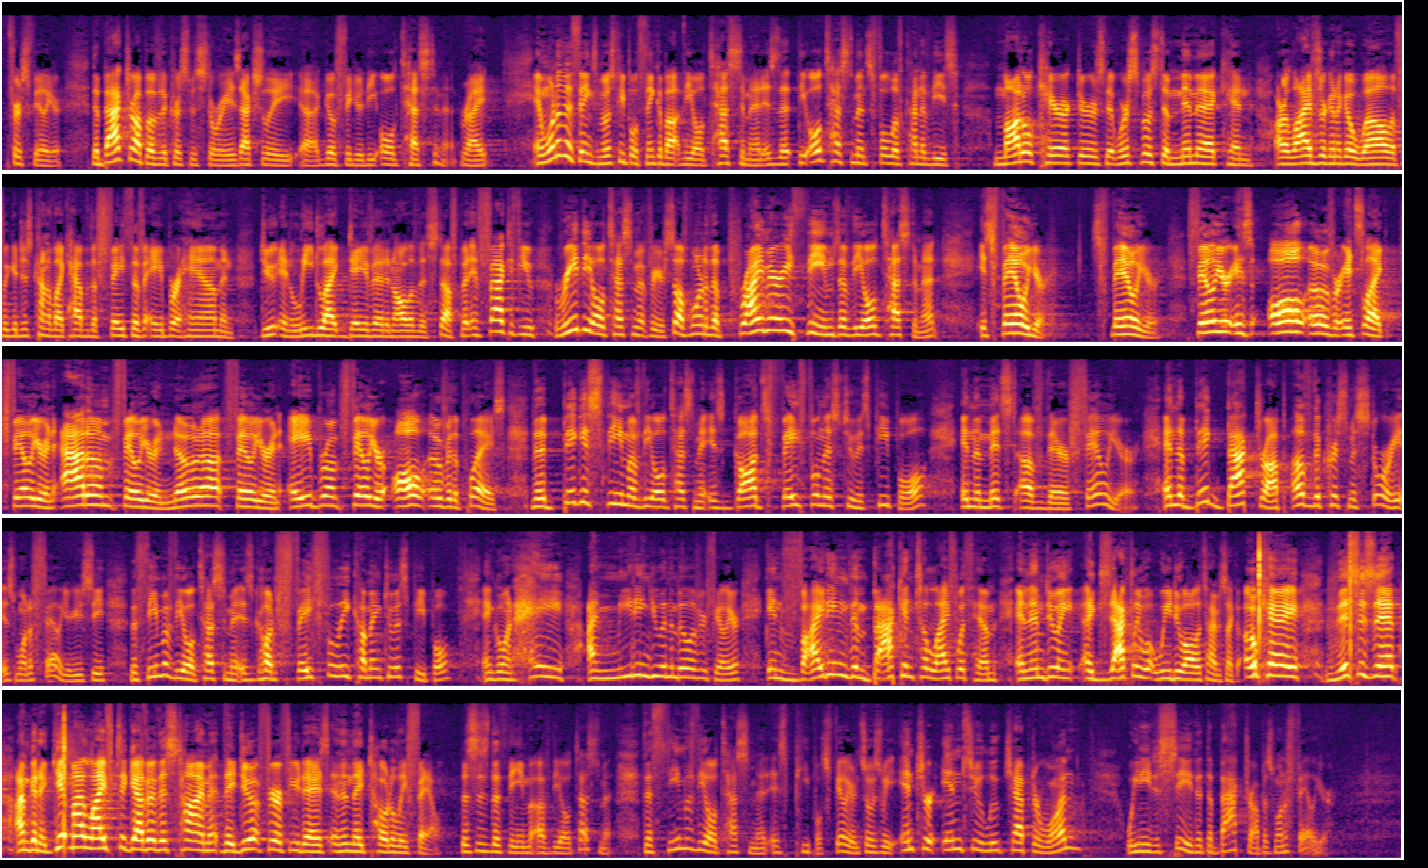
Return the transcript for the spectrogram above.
First, failure. The backdrop of the Christmas story is actually, uh, go figure, the Old Testament, right? And one of the things most people think about the Old Testament is that the Old Testament's full of kind of these model characters that we're supposed to mimic and our lives are going to go well if we could just kind of like have the faith of Abraham and do and lead like David and all of this stuff. But in fact, if you read the Old Testament for yourself, one of the primary themes of the Old Testament is failure. It's failure. Failure is all over. It's like failure in Adam, failure in Noah, failure in Abram, failure all over the place. The biggest theme of the Old Testament is God's faithfulness to his people in the midst of their failure. And the big backdrop of the Christmas story is one of failure. You see, the theme of the Old Testament is God faithfully coming to his people and going, Hey, I'm meeting you in the middle of your failure, inviting them back into life with him, and them doing exactly what we do all the time. It's like, Okay, this is it it. I'm going to get my life together this time. They do it for a few days, and then they totally fail. This is the theme of the Old Testament. The theme of the Old Testament is people's failure. And so as we enter into Luke chapter 1, we need to see that the backdrop is one of failure.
